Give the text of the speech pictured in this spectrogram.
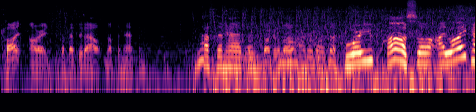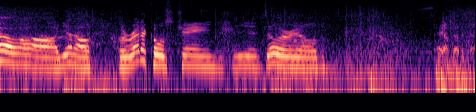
cut. All right, cut that bit out. Nothing happened. Nothing What are happened. we talking about? I don't know. Who are you? Oh, so I like how, uh, you know, the reticles change. The Dorild. Hey, I'm dead again.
